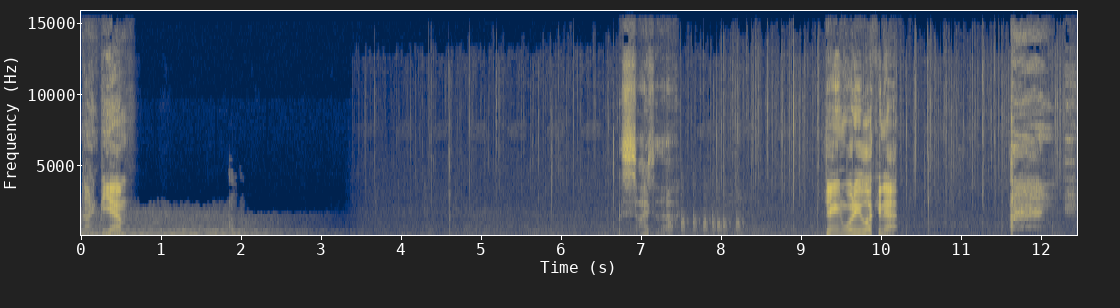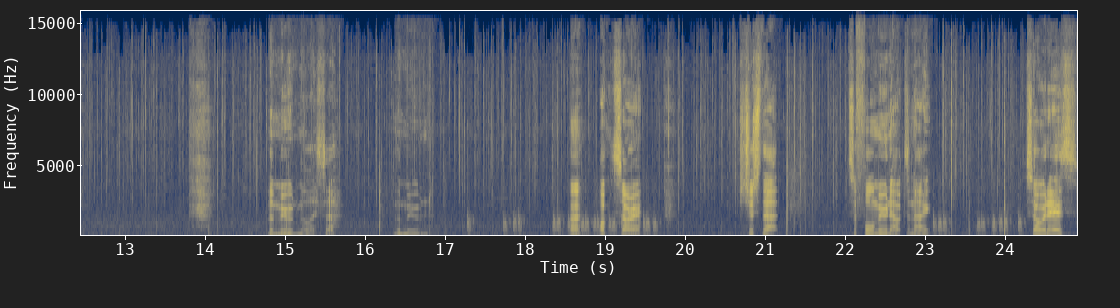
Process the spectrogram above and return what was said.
Nine p.m. the size of that. Jane, what are you looking at? the moon, Melissa. The moon. Huh. Oh, sorry. It's just that it's a full moon out tonight. So it is.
